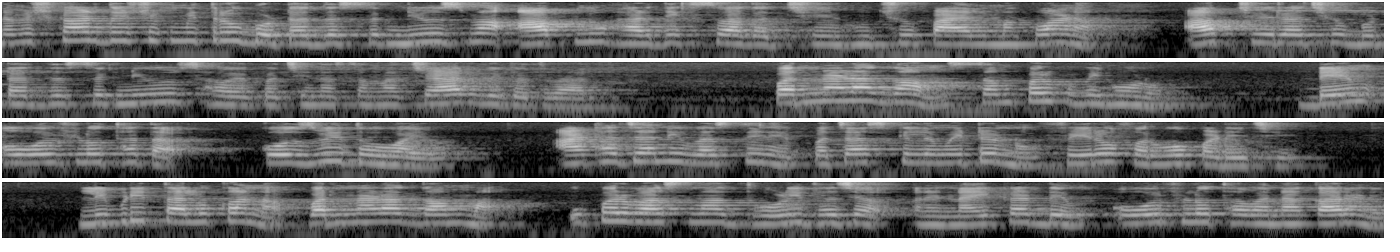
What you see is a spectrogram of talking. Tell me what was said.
નમસ્કાર દર્શક મિત્રો, બોટાદ દસ્તક ન્યૂઝમાં આપનું હાર્દિક સ્વાગત છે. હું છું પાયલ મકવાણા. આપ જોઈ રહ્યા છો બોટાદ દસ્તક ન્યૂઝ. હવે પછીના સમાચાર વિગતવાર. પરનાળા ગામ સંપર્ક વિહોણું. ડેમ ઓવરફ્લો થતાં કોઝવે ધોવાયો. આઠ હજારની વસ્તીને પચાસ કિલોમીટરનો ફેરો ફરવો પડે છે. લીંબડી તાલુકાના પરનાળા ગામમાં ઉપરવાસમાં ધોળી ધજા અને નાયકા ડેમ ઓવરફ્લો થવાના કારણે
